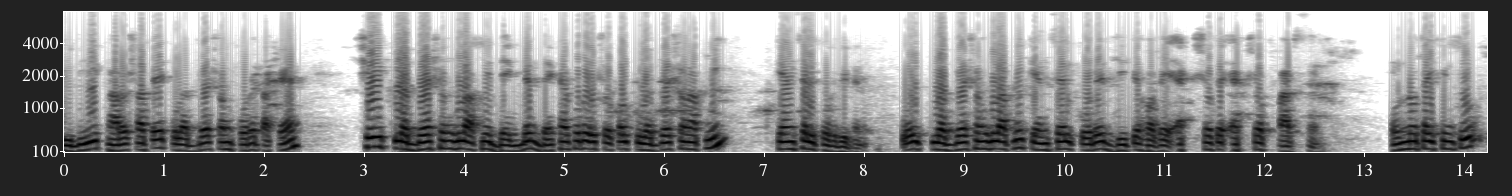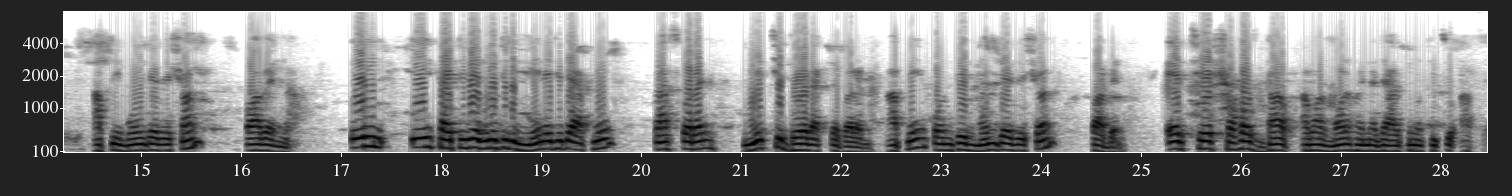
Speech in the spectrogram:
যদি কারোর সাথে কোলাবরেশন করে থাকেন, সেই কোলাবরেশনগুলো আপনি দেখবেন, দেখার পরে ওই সকল কোলাবরেশন আপনি ক্যান্সেল করে দিবেন। ওই কোলাবরেশনগুলো আপনি ক্যান্সেল করে দিতে হবে একশোতে একশো পার্সেন্ট অন্যথায় কিন্তু আপনি মনিটাইজেশন পাবেন না। এই এই ক্রাইটেরিয়াগুলো যদি মেনে যদি আপনি কাজ করেন, নিশ্চিত ধরে রাখতে পারেন, আপনি কন্টেন্ট মনিটাইজেশন পাবেন। এর চেয়ে সহজ ধাপ আমার মনে হয় না যে আর কোনো কিছু আছে।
